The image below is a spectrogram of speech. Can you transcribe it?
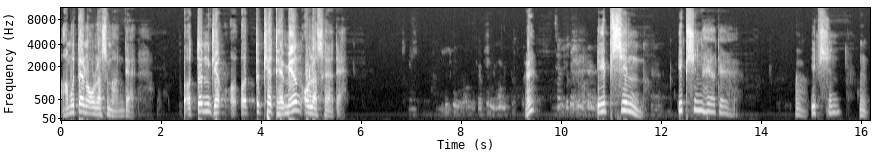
아무 때나 올랐으면 안 돼. 어떤 경, 어, 어떻게 되면 올라서야 돼? 네? 입신, 입신해야 돼. 어, 입신. 응.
